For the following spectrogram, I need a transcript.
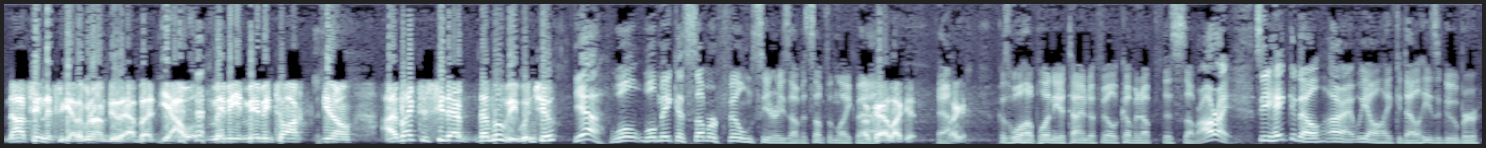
not seeing it together. We don't have to do that, but yeah, maybe maybe talk. You know, I'd like to see that that movie. Wouldn't you? Yeah, we'll we'll make a summer film series of it, something like that. Okay, I like it. Yeah. I like it. Because we'll have plenty of time to fill coming up this summer. All right. See, hate Goodell. All right, we all hate Goodell. He's a goober.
